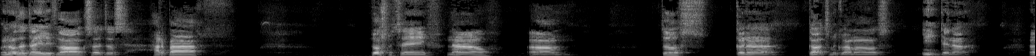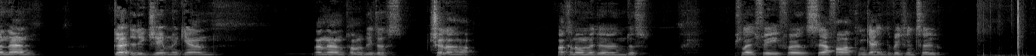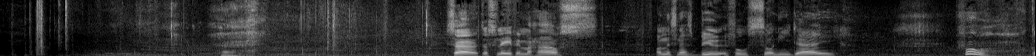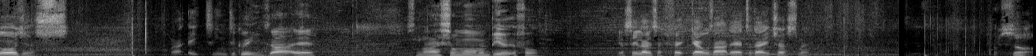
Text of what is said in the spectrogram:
another daily vlog, so I just had a bath, brushed my teeth, now, um, just gonna go out to my grandma's, eat dinner, and then go to the gym again, and then probably just chill out like I normally do and just play FIFA and see how far I can get in Division 2. so, just leaving my house on this nice beautiful sunny day. Whew, gorgeous. About 18 degrees out here. It's nice and warm and beautiful. You'll see loads of fit girls out there today, trust me. So,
